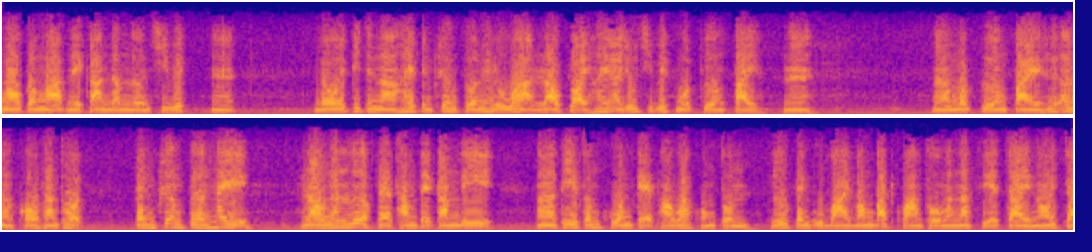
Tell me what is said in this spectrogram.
เมาประมาทในการดำเนินชีวิตโดยพิจารณาให้เป็นเครื่องเตือนให้รู้ว่า เราปล่อยให้อายุชีวิตหมดเปลืองไปนะหมดเปลืองไปหรือขอทานโทษ เป็นเครื่องเตือนให้เรานั้นเลือกแต่ทำแต่กรรมดีที่สมควรแก่ภาวะของตน หรือเป็นอุบายบำบัดความโทมนัสเสียใจน้อยใจ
